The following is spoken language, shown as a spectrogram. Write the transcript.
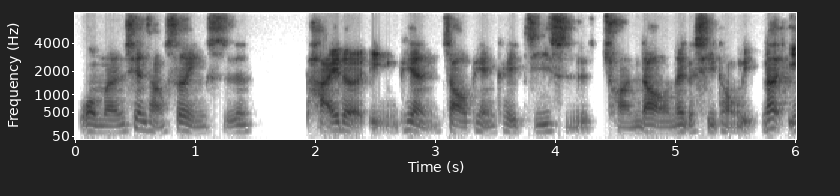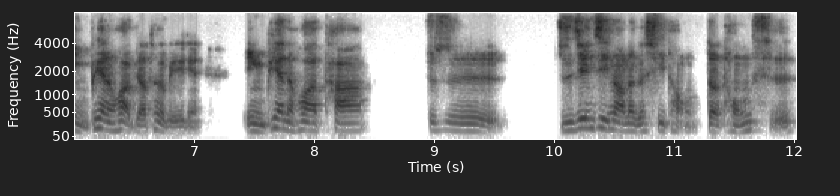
我们现场摄影师拍的影片、照片可以即时传到那个系统里。那影片的话比较特别一点，影片的话它就是直接进到那个系统的同时，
